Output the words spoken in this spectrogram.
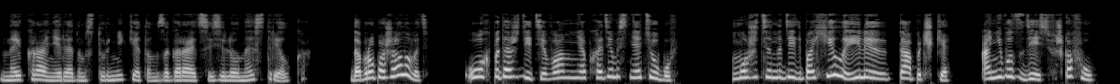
На экране рядом с турникетом загорается зеленая стрелка. «Добро пожаловать? Ох, подождите, вам необходимо снять обувь. Можете надеть бахилы или тапочки. Они вот здесь, в шкафу».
